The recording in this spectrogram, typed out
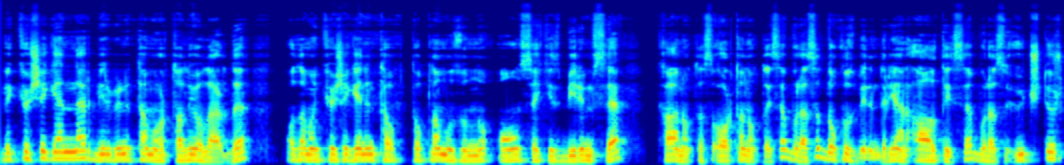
ve köşegenler birbirini tam ortalıyorlardı. O zaman köşegenin to- toplam uzunluğu 18 birimse K noktası orta nokta ise burası 9 birimdir. Yani 6 ise burası 3'tür.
